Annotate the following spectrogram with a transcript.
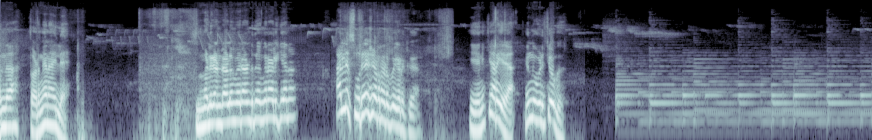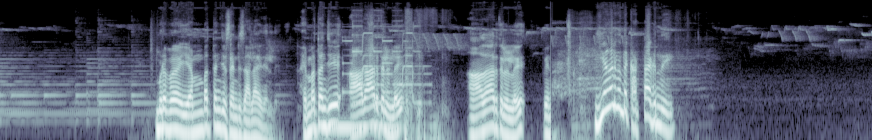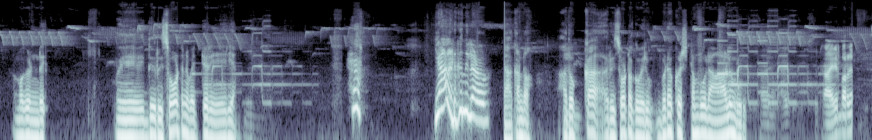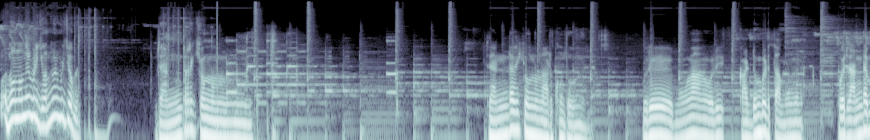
എന്താ? തുടങ്ങാനായില്ലേ? നിങ്ങൾ രണ്ടാളും വരാണ്ട് എങ്ങനെ കളിക്കാനാ? അല്ല സുരേഷ് ഏട്ടനോട് പോയി കിടക്കുക. എനിക്കറിയില്ല ഒന്ന് വിളിച്ചു നോക്ക്. ഇവിടെ ഇപ്പോൾ എൺപത്തഞ്ച് സെന്റ് സ്ഥലമായതുള്ളു എൺപത്തഞ്ച് ആധാരത്തിലുള്ള ആധാരത്തിലുള്ള പിന്നെ ഇയാൾ എന്താ കട്ടാക്കുന്നത് നമുക്കുണ്ട്. ഇത് റിസോർട്ടിന് പറ്റിയൊരു ഏരിയ. ഇയാൾ എടുക്കുന്നില്ലടോ. ആ കണ്ടോ? അതൊക്കെ റിസോർട്ടൊക്കെ വരും. ഇവിടെ ഒക്കെ ഇഷ്ടംപോലെ ആളും വരും. കാര്യം പറഞ്ഞു. ഒന്നൊന്നും ഒന്ന് ഒന്നും വിളിക്കും ഒന്നും വിളിച്ചോ രണ്ടരയ്ക്കൊന്നും രണ്ടരയ്ക്കൊന്നും നടക്കും തോന്നുന്നില്ല. ഒരു മൂന്നാണ്? ഒരു കടുമ്പെടുത്താ മൂന്നിന് ഒരു രണ്ട്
